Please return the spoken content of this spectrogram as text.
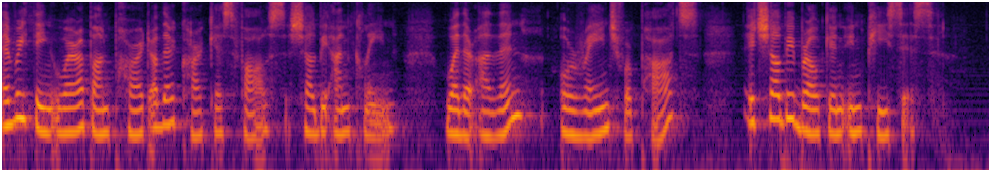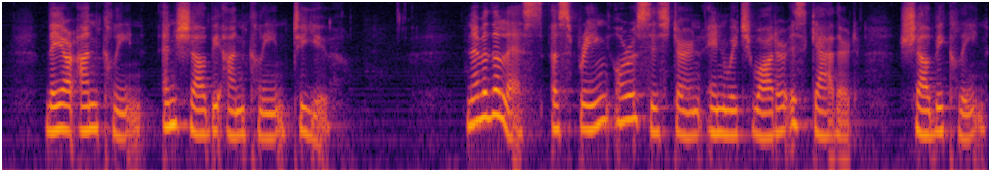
Everything whereupon part of their carcass falls shall be unclean, whether oven or range for pots, it shall be broken in pieces. They are unclean and shall be unclean to you. Nevertheless, a spring or a cistern in which water is gathered shall be clean,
